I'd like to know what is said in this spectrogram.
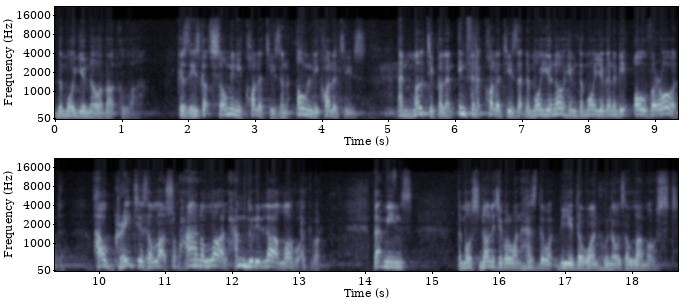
the more you know about Allah. Because He's got so many qualities and only qualities and multiple and infinite qualities that the more you know Him, the more you're going to be overawed. How great is Allah! Subhanallah, Alhamdulillah, Allahu Akbar. That means the most knowledgeable one has to be the one who knows Allah most.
